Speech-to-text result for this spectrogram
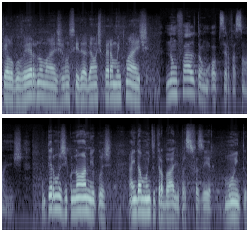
pelo governo, mas um cidadão espera muito mais. Não faltam observações. Em termos econômicos, ainda há muito trabalho para se fazer, muito.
